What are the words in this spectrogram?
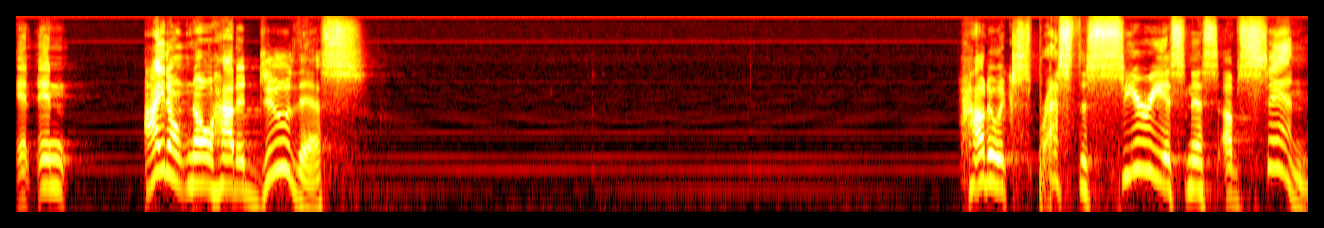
And, and I don't know how to do this how to express the seriousness of sin.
